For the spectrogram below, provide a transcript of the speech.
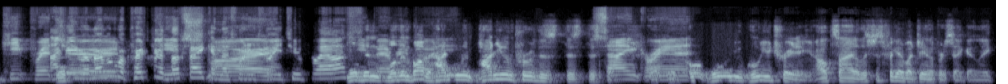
Keep Pritchard. I mean, remember what Pritchard keep looked like in the 2022 playoffs? Well then, well then, Bobby, how do you how do you improve this this this Sign bench? Like, Grant. Who, who are you who are you trading outside? of- Let's just forget about Jaylen for a second. Like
